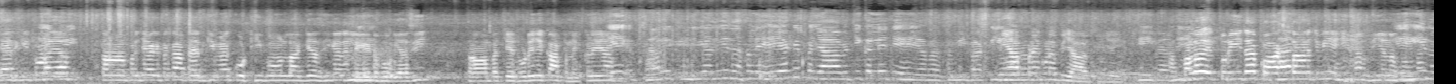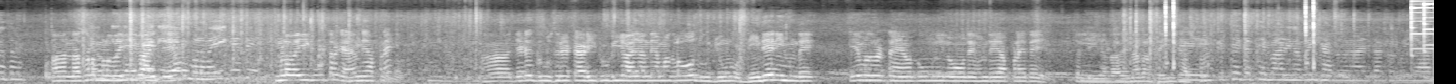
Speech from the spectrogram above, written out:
ਐਤਕੀ ਥੋੜਾ ਜਿਹਾ ਤਾਂ ਪ੍ਰੋਜੈਕਟ ਘੱਟ ਐਤਕੀ ਮੈਂ ਕੋਠੀ ਪਾਉਣ ਲੱਗ ਗਿਆ ਸੀਗਾ ਤੇ ਲੇਟ ਹੋ ਗਿਆ ਸੀ। ਤਾਂ ਬੱਚੇ ਥੋੜੇ ਜਿਹੇ ਘੱਟ ਨਿਕਲੇ ਆ। ਇਹ ਸਾਰੇ ਇੰਡੀਆ ਦੀ ਨਸਲ ਇਹ ਹੈ ਕਿ ਪੰਜਾਬ 'ਚ ਹੀ ਇਕੱਲੇ 'ਚ ਇਹ ਆ ਬਸ ਵੀ ਬਾਕੀ ਨਹੀਂ ਆਪਣੇ ਕੋਲੇ ਪੰਜਾਬ ਸੀ ਜੀ। ਠੀਕ ਆ ਮਤਲਬ ਤੁਰੀ ਦਾ ਪਾਕਿਸਤਾਨ ਚ ਵੀ ਇਹੀ ਫਿਰਦੀ ਆ ਨਸਲ ਇਹੀ ਨਸਲ। ਹਾਂ ਨਸਲ ਮਲਵਈ ਆ। ਮਲਵਈ ਕਹਿੰਦੇ ਮਲਵਈ ਕਬੂਤਰ ਕਹਿੰਦੇ ਆਪਣੇ। ਹਾਂ ਜਿਹੜੇ ਦੂਸਰੇ ਟੈਡੀ ਟੂਡੀ ਆ ਜਾਂਦੇ ਆ ਮਤਲਬ ਉਹ ਦੂਜੂ ਨੂੰ ਦੀਂਦੇ ਨਹੀਂ ਹੁੰਦੇ। ਇਹ ਮਤਲਬ ਟਾਈਮ ਟੂਮ ਨਹੀਂ ਲਾਉਂਦੇ ਹੁੰਦੇ ਆਪਣੇ ਤੇ ਚੱਲੀ ਜਾਂਦਾ ਇਹਨਾਂ ਦਾ ਸਹੀ ਸਿਸਟਮ ਕਿੱਥੇ ਕਿੱਥੇ ਬਾਜ਼ੀਆਂ ਬਈ ਛੱਡ ਦੇਣਾ ਅਜੇ ਤੱਕ ਕੋਈ ਯਾਦ?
